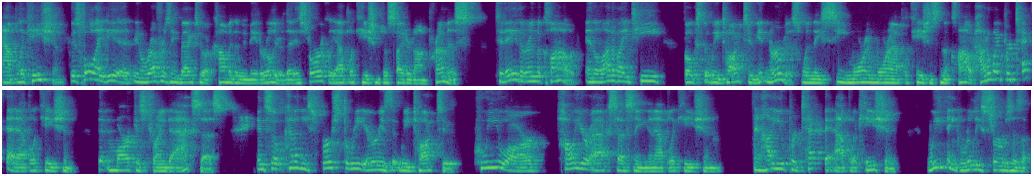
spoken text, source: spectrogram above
application. This whole idea, you know, referencing back to a comment that we made earlier that historically applications were cited on premise. Today they're in the cloud. And a lot of IT folks that we talk to get nervous when they see more and more applications in the cloud. How do I protect that application that Mark is trying to access? And so, kind of these first three areas that we talked to who you are, how you're accessing an application, and how you protect the application, we think really serves as a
